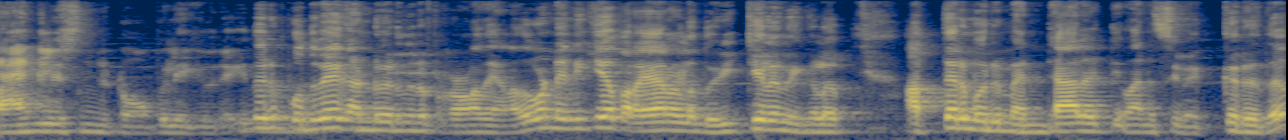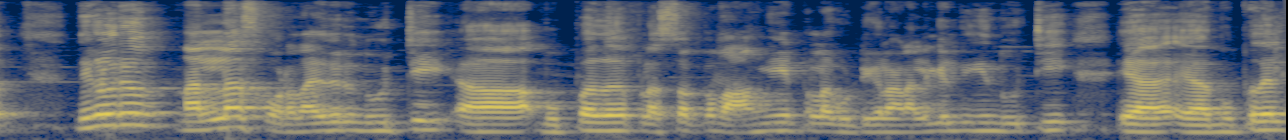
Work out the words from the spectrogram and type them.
റാങ്ക് ലിസ്റ്റിന്റെ ടോപ്പിലേക്ക് വരിക. ഇതൊരു പൊതുവേ കണ്ടുവരുന്ന ഒരു പ്രവണതയാണ്. അതുകൊണ്ട് എനിക്ക് പറയാനുള്ളത് ഒരിക്കലും നിങ്ങൾ അത്തരം ഒരു മെന്റാലിറ്റി മനസ്സിൽ വെക്കരുത്. നിങ്ങളൊരു നല്ല സ്കോർ അതായത് ഒരു നൂറ്റി മുപ്പത് പ്ലസ് ഒക്കെ വാങ്ങിയിട്ടുള്ള കുട്ടികളാണ്. അല്ലെങ്കിൽ ഈ നൂറ്റി മുപ്പതിൽ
